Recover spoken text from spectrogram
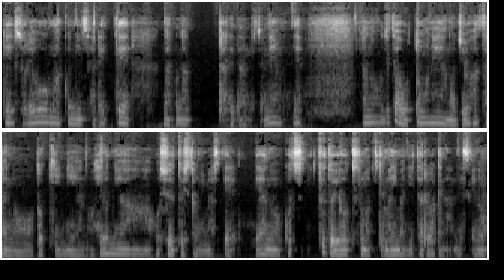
で、それを、まあ、苦にされて、亡くなられたんですよね。で、あの、実は夫もね、あの、18歳の時に、あの、ヘルニアを手術しておりまして、で、あの、骨質と腰痛持ちで、まあ、今に至るわけなんですけど、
